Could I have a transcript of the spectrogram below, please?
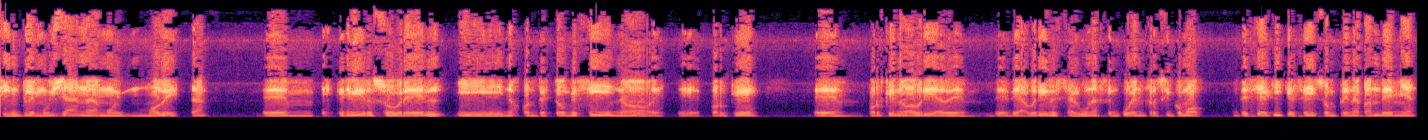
simple, muy llana, muy modesta, eh, escribir sobre él y nos contestó que sí, ¿no? Este, ¿Por qué? Eh, ¿Por qué no habría de, abrirse algunos encuentros? Y como decía aquí que se hizo en plena pandemia,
